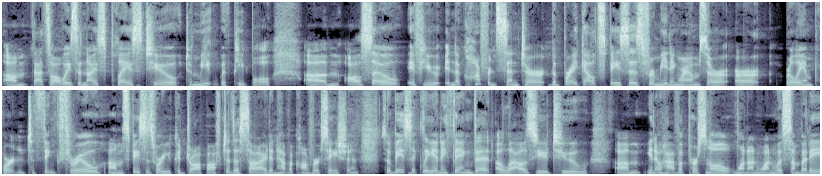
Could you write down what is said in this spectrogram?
Um, that's always a nice place to to meet with people. Um, also, if you're in the conference center, the breakout spaces for meeting rooms are are really important to think through um, spaces where you could drop off to the side and have a conversation. So basically, anything that allows you to, um, you know, have a personal one-on-one with somebody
